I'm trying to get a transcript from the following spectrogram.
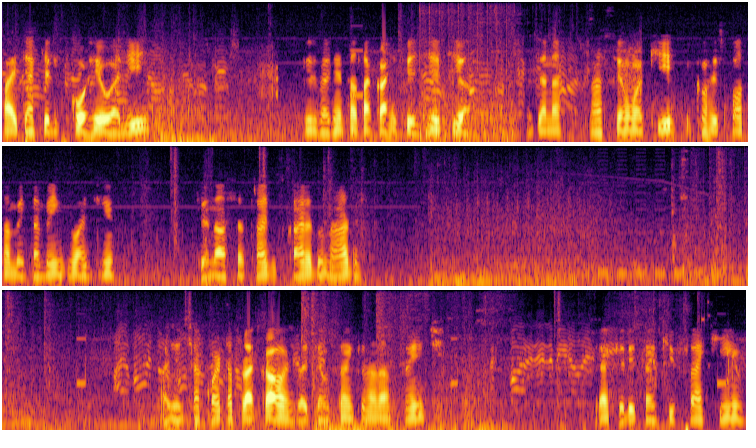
Aí tem aquele que correu ali. Ele vai tentar atacar RPG aqui, ó. Já na, nasceu um aqui, e com o respawn também tá bem zoadinho. Você nasce atrás dos caras do nada. A gente já corta pra cá, ó. Vai ter um tanque lá na frente. É aquele tanque fraquinho.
